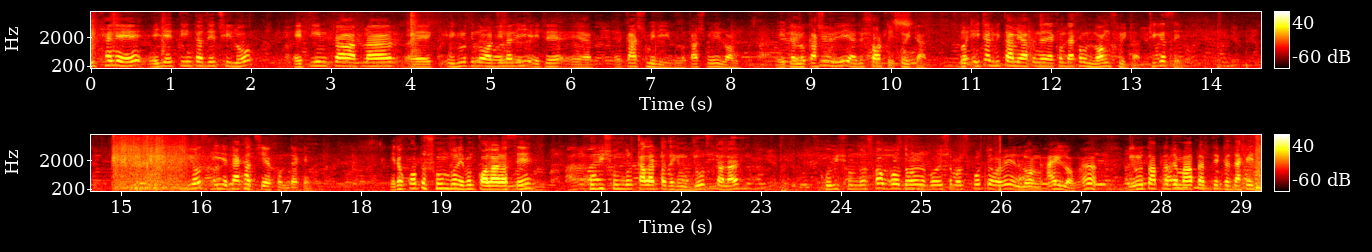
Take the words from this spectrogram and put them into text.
এইখানে এই যে তিনটা যে ছিল এই তিনটা আপনার এগুলো কিন্তু অরিজিনালি এটা কাশ্মীরি এগুলো কাশ্মীরি লং। এটা হলো কাশ্মীরি আর শর্ট সোয়েটার তো এটার ভিতরে আমি আপনাদের এখন দেখাবো লং সোয়েটার ঠিক আছে? এই যে দেখাচ্ছি এখন দেখেন। এটা কত সুন্দর এবং কলার আছে। খুবই সুন্দর কালারটা দেখেন জোস কালার খুবই সুন্দর সব ধরনের বয়সের মানুষ করতে পারবে লং হাই লং হ্যাঁ? এগুলো তো আপনাদের মাপ আপনি একটা দেখাইছি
